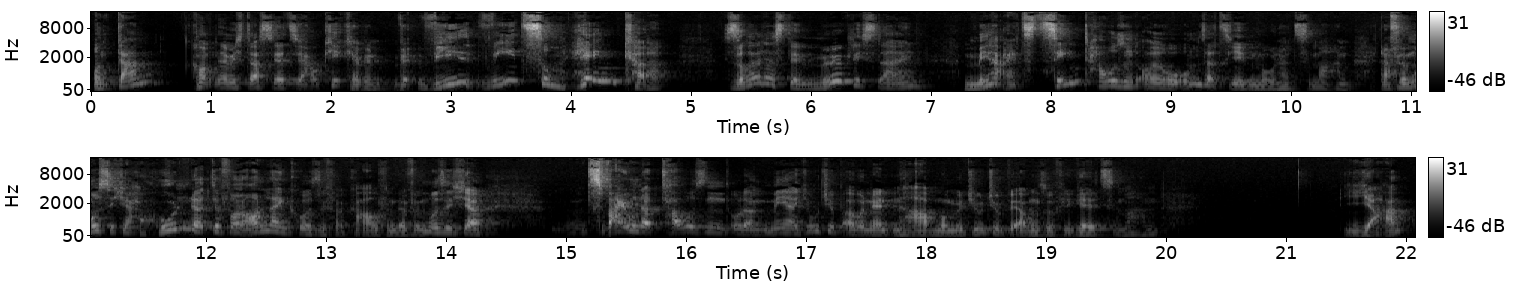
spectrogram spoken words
Und dann kommt nämlich das jetzt, ja, okay, Kevin, wie, wie zum Henker soll das denn möglich sein, mehr als 10.000 Euro Umsatz jeden Monat zu machen. Dafür muss ich ja hunderte von Online-Kurse verkaufen. Dafür muss ich ja 200.000 oder mehr YouTube-Abonnenten haben, um mit YouTube-Werbung so viel Geld zu machen. Ja,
